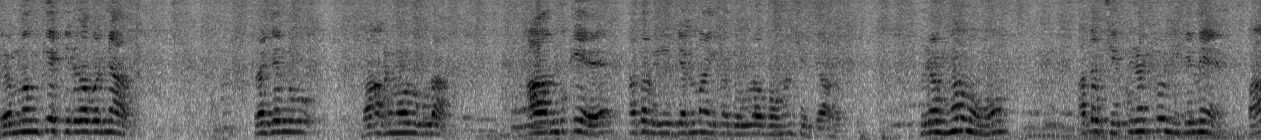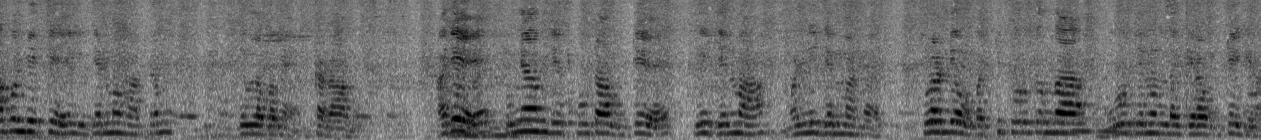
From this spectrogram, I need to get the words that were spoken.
బ్రహ్మంకే తిరగబడినారు. ప్రజలు వాహనోళ్ళు కూడా. అందుకే అతడు ఈ జన్మ ఇక దుర్లభం చెప్పాడు. బ్రహ్మము అతడు చెప్పినట్టు నిజమే. పాపం చేస్తే ఈ జన్మ మాత్రం దుర్లభమే. ఇక్కడ రాదు. అదే పుణ్యం చేసుకుంటా ఉంటే ఈ జన్మ మళ్ళీ జన్మ అన్నారు. చూడండి ఒక భక్తిపూర్వకంగా గురుజనుల దగ్గర ఉంటే గిన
